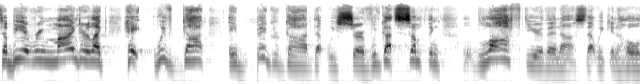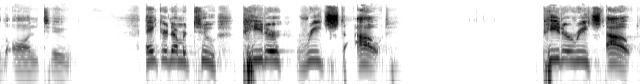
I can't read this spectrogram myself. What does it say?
To be a reminder, like, hey, we've got a bigger God that we serve. We've got something loftier than us that we can hold on to. Anchor number two Peter reached out. Peter reached out.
